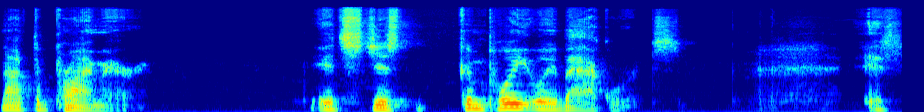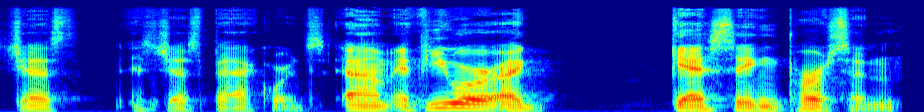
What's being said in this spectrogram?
not the primary. It's just completely backwards. It's just it's just backwards. Um, if you are a guessing person,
